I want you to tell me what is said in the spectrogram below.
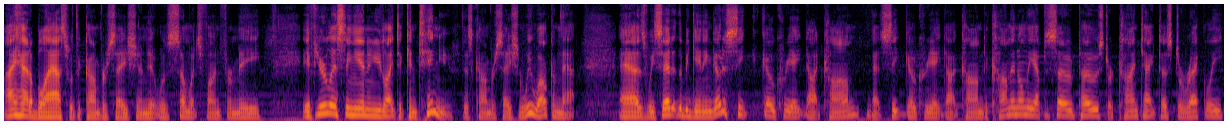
I had a blast with the conversation. It was so much fun for me. If you're listening in and you'd like to continue this conversation, we welcome that. As we said at the beginning, go to seekgocreate.com. That's seekgocreate.com to comment on the episode post or contact us directly.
